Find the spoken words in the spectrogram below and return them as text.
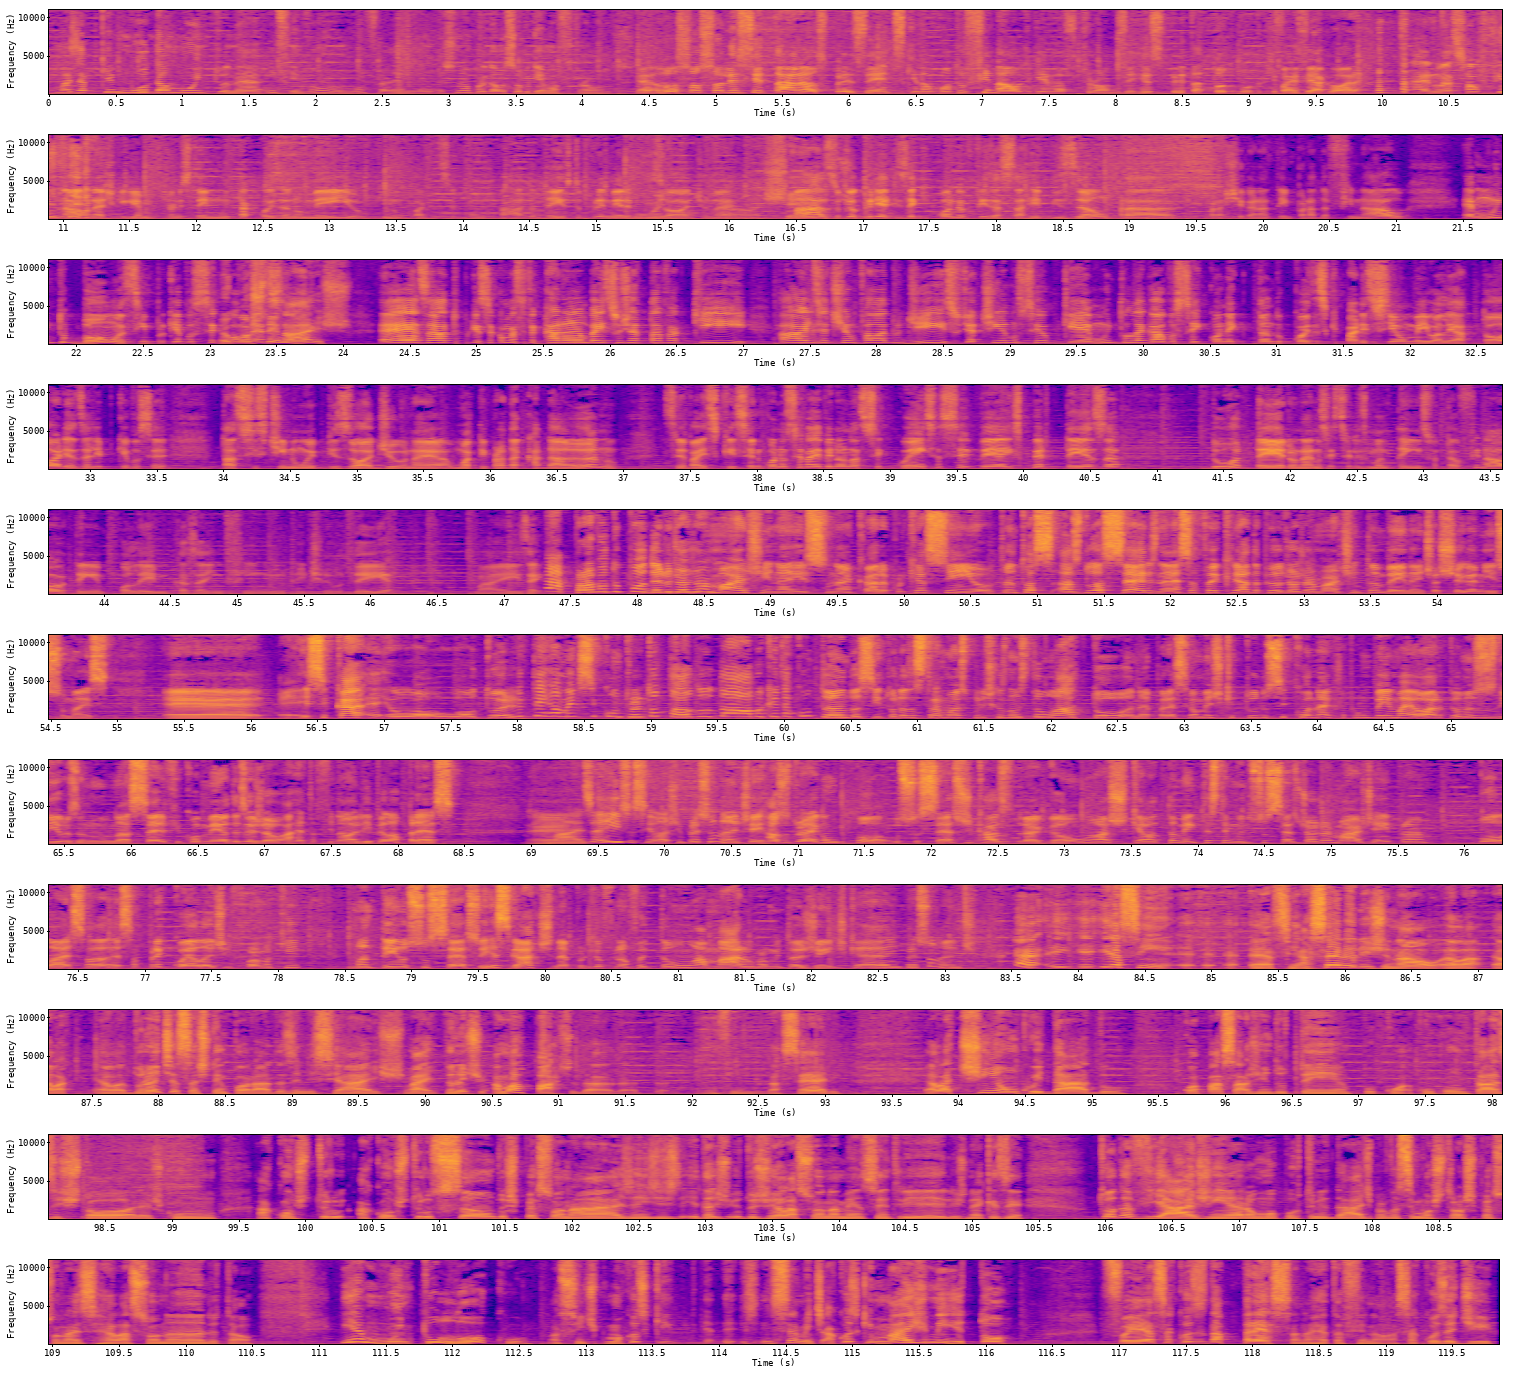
Mas é porque muda muito, né? Enfim, vamos, vamos fazer. Isso não é um programa sobre Game of Thrones. É, eu vou só solicitar aos presentes que não contem o final de Game of Thrones, em respeito a todo mundo que vai ver agora. É, não é só o final, né? Acho que Game of Thrones tem muita coisa no meio que não pode ser contada desde o primeiro episódio, né? Não, é cheio, Mas o que eu cheio. queria dizer é que quando eu fiz essa revisão pra, pra chegar na temporada final, é muito bom, assim, porque você Eu começa... gostei mais. É, exato, porque você começa a ver, caramba, isso já tava aqui. Ah, eles já tinham falado disso, já tinha não sei o quê. É muito legal você ir conectando coisas que pareciam meio aleatórias ali, porque você tá assistindo um episódio, né, uma temporada cada ano, você vai esquecendo. Quando você vai vendo na sequência, você vê a esperteza do roteiro, né? Não sei se eles mantêm isso até o final, tem polêmicas aí, enfim, muita gente odeia. Mas é É a prova do poder do George R. Martin, né? Isso, né, cara? Porque assim, tanto as, as duas séries, né? Essa foi criada pelo George R. Martin também, né? A gente já chega nisso, mas. É, é, esse cara, é, o, o autor, ele tem realmente esse controle total do- da obra que ele tá contando, assim, todas as tramóias políticas não estão lá à toa, né, parece realmente que tudo se conecta pra um bem maior, pelo menos os livros, na série ficou meio a desejar a reta final ali pela pressa. É. Mas é isso, assim, eu acho impressionante. Aí House of Dragon, pô, o sucesso de Casa do Dragão, eu acho que ela também testemunha do sucesso de George. R. Martin aí pra bolar essa, essa prequela de forma que mantenha o sucesso e resgate, né? Porque o final foi tão amargo pra muita gente que é impressionante. É, e, e- assim, é, é- é assim, a série original, ela, ela, ela, durante essas temporadas iniciais, vai, durante a maior parte da, da- da- enfim, da série, ela tinha um cuidado com a passagem do tempo, com, a- com contar as histórias, com a, constru, a construção dos personagens e, das- e dos relacionamentos entre eles, né? Quer dizer, toda viagem era uma oportunidade para você mostrar os personagens se relacionando e tal. E é muito louco, assim, tipo, uma coisa que, eh, eh, sinceramente, a coisa que mais me irritou foi essa coisa da pressa na reta final. Essa coisa de.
